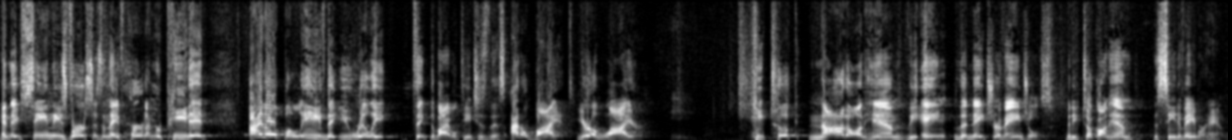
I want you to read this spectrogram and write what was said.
and they've seen these verses and they've heard them repeated, I don't believe that you really think the Bible teaches this. I don't buy it. You're a liar. He took not on him the, the nature of angels, but he took on him the seed of Abraham.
